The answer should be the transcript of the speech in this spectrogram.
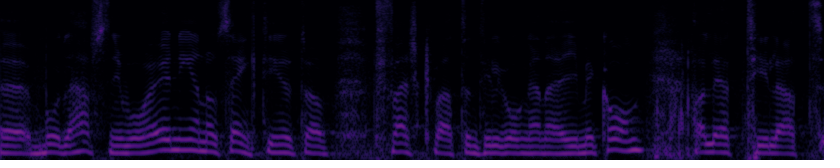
eh, både havsnivåhöjningen och sänkningen av färskvattentillgångarna i Mekong har lett till att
